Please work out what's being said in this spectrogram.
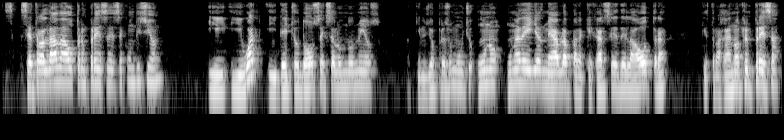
se traslada a otra empresa esa condición y, igual, y de hecho dos exalumnos míos, a quienes yo aprecio mucho, uno, una de ellas me habla para quejarse de la otra, que trabajaba en otra empresa,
